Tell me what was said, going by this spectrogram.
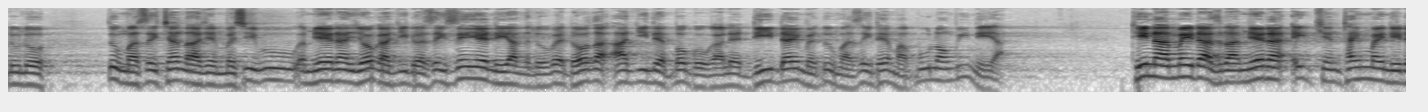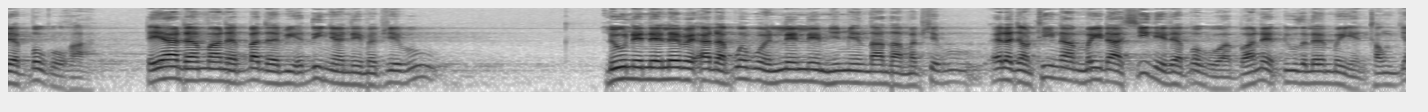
လူလိုသူ့မှာစိတ်ချမ်းသာခြင်းမရှိဘူးအမြဲတမ်းယောဂကြည့်တော့စိတ်ဆင်းရဲနေရတယ်လို့ပဲဒေါသအာကြည့်တဲ့ပုဂ္ဂိုလ်ကလည်းဒီတိုင်းပဲသူ့မှာစိတ်ထဲမှာပူလောင်ပြီးနေရဌိနာမိတ်တဆိုတာအမြဲတမ်းအိတ်ချင်ထိုင်းမိုက်နေတဲ့ပုဂ္ဂိုလ်ဟာတရားဓမ္မနဲ့ပတ်သက်ပြီးအသိဉာဏ်နေမဖြစ်ဘူးလူနေနဲ့လည်းပဲအဲ့ဒါပွင့်ပွင့်လင်းလင်းမြင်မြင်သာသာမဖြစ်ဘူး အဲ့ဒါကြောင့်ဌိနာမိတ်တာရှိနေတဲ့ပုဂ္ဂိုလ်ဟာဘာနဲ့တူသလဲမေးရင် ထောင်ကျ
